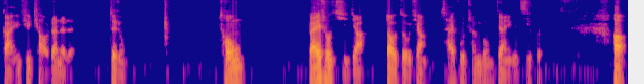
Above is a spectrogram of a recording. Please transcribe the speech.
敢于去挑战的人，这种从白手起家到走向财富成功这样一个机会。好，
